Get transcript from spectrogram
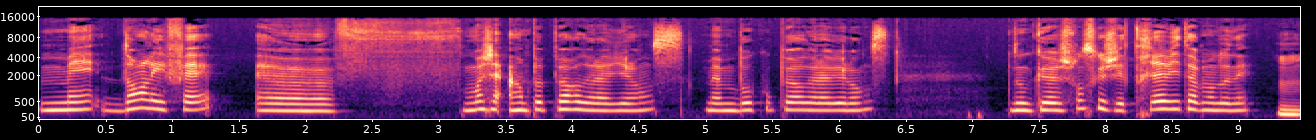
Mais dans les faits, euh, moi j'ai un peu peur de la violence, même beaucoup peur de la violence. Donc euh, je pense que je vais très vite abandonner. Mm.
